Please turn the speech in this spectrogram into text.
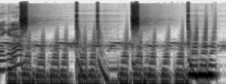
Big it up.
